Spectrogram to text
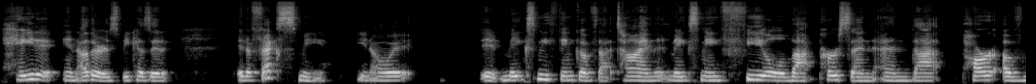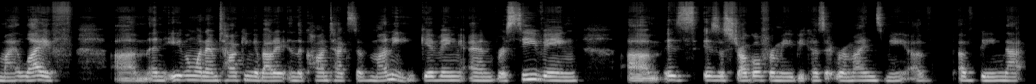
hate it in others because it it affects me. You know, it it makes me think of that time it makes me feel that person and that part of my life um, and even when i'm talking about it in the context of money giving and receiving um, is is a struggle for me because it reminds me of of being that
